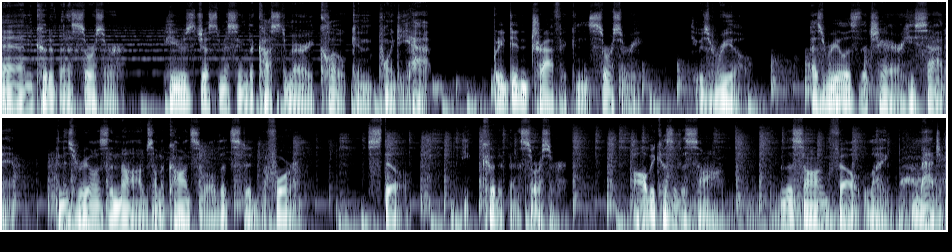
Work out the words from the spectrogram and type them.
Man could have been a sorcerer. He was just missing the customary cloak and pointy hat. But he didn't traffic in sorcery. He was real. As real as the chair he sat in, and as real as the knobs on the console that stood before him. Still, he could have been a sorcerer. All because of the song. The song felt like magic.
